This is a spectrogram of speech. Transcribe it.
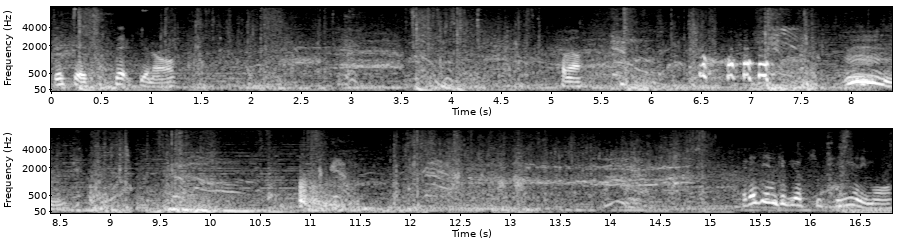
This is sick, you know. Come on. Mmm. It doesn't even give you a QT anymore.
